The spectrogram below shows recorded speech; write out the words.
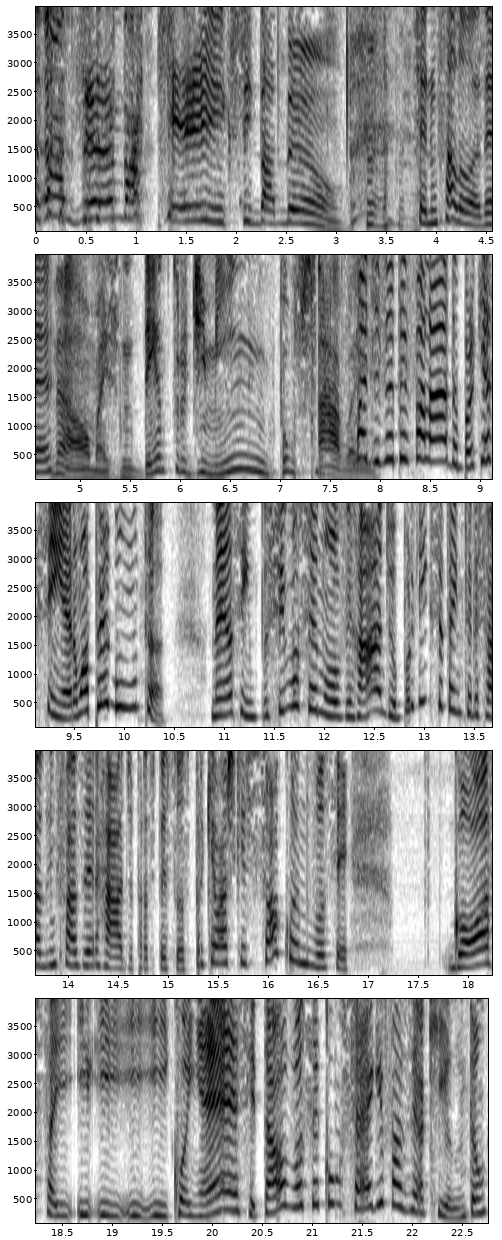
hell? tá fazendo aqui, cidadão? Você não falou, né? Não, mas dentro de mim pulsava Mas isso. devia ter falado, porque assim, era uma pergunta. Né, assim, se você não ouve rádio, por que, que você está interessado em fazer rádio para as pessoas? Porque eu acho que só quando você gosta e, e- e- e conhece e tal, você consegue fazer aquilo. Então,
